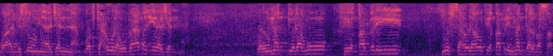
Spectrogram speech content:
وألبسوه من الجنة وافتحوا له بابا إلى الجنة. ويمد له في قبره يفسح له في قبره مد البصر.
